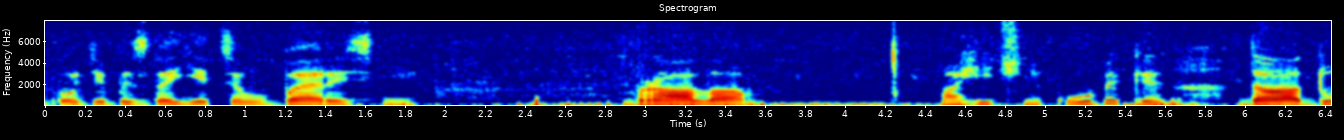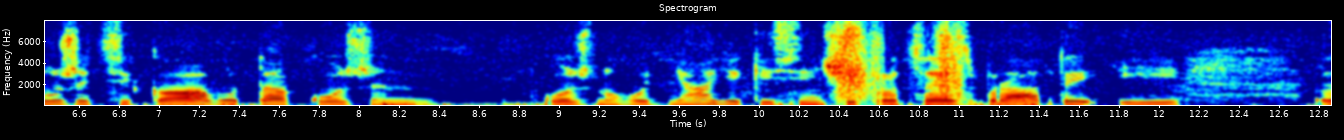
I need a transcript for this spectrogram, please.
вроді би, здається, в березні брала магічні кубики. Да, дуже цікаво так кожен, кожного дня якийсь інший процес брати і е,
